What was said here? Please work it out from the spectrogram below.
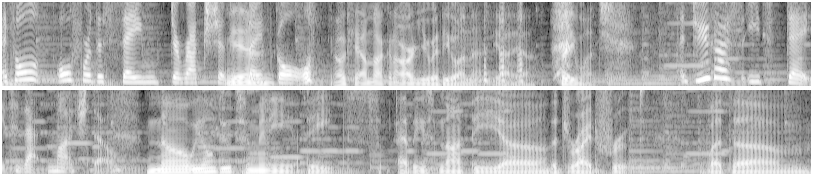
It's all all for the same direction, Yeah. same goal. Okay, I'm not gonna argue with you on that. Yeah, yeah, pretty much. Do you guys eat date that much though? No, we don't do too many dates. At least not the uh, the dried fruit. But um,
